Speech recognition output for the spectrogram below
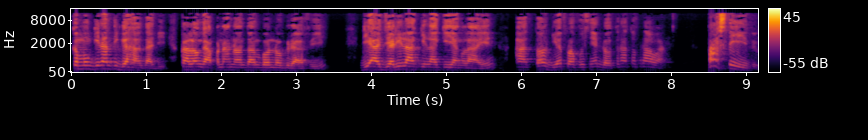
kemungkinan tiga hal tadi. Kalau nggak pernah nonton pornografi, diajari laki-laki yang lain, atau dia profesinya dokter atau perawat. Pasti itu.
